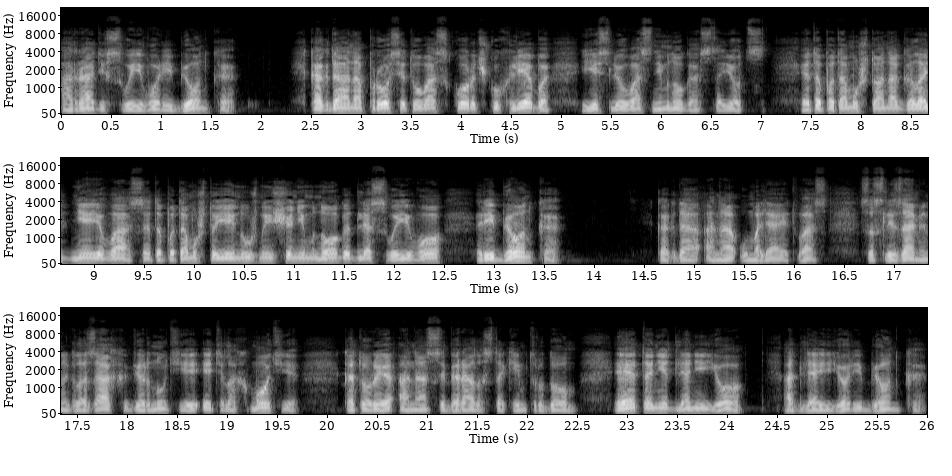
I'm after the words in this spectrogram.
а ради своего ребенка. Когда она просит у вас корочку хлеба, если у вас немного остается, это потому, что она голоднее вас, это потому, что ей нужно еще немного для своего ребенка. Когда она умоляет вас со слезами на глазах вернуть ей эти лохмотья, которые она собирала с таким трудом, это не для нее, а для ее ребенка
